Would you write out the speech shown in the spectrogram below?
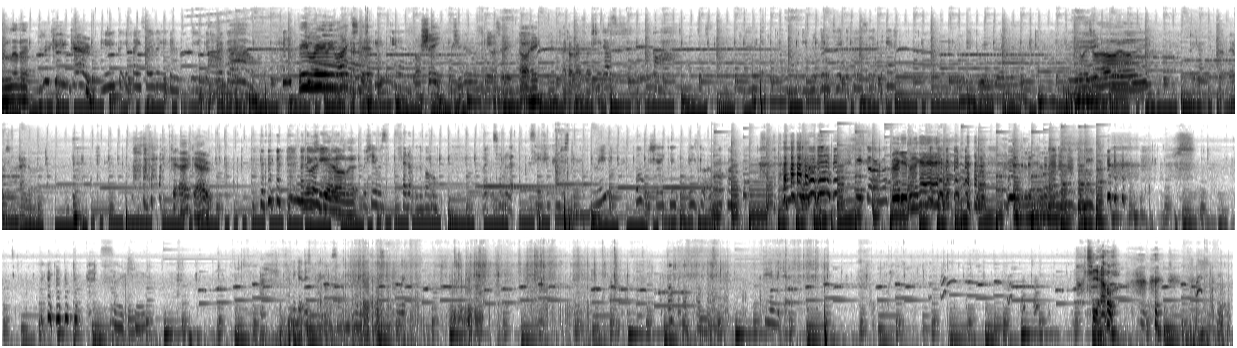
love it. Look at you go. you got your face over. You're gonna, you're gonna oh, reverse. Wow. Good He girl. really likes it. Good girl. Oh, she. She really likes it. That's it. Oh, he. Yeah, I got it right first. He does. Oh. There we go. You're not going to take the first lick yet? Here is your oil. There you Look at her go. I knew Look she at would. all it. But she was fed up with the bottle. Let's have a look. See if you can just read. Oh, he's shaking. He's got a rock on. Oh, he's got a rock on. Boogie boogie. on. Man, I love the meat. so cute. Let me get this paper so I can come Oh, oh, oh. Here we go. TL.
